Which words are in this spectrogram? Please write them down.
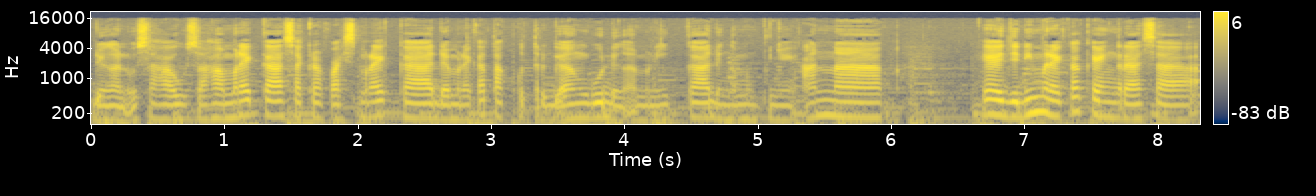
dengan usaha-usaha mereka, sacrifice mereka dan mereka takut terganggu dengan menikah, dengan mempunyai anak. Ya, jadi mereka kayak ngerasa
